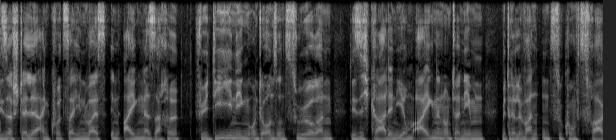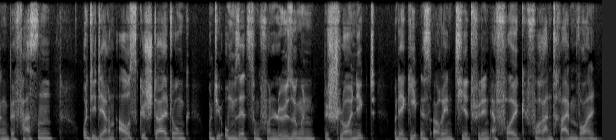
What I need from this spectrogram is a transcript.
Dieser Stelle ein kurzer Hinweis in eigener Sache für diejenigen unter unseren Zuhörern, die sich gerade in ihrem eigenen Unternehmen mit relevanten Zukunftsfragen befassen und die deren Ausgestaltung und die Umsetzung von Lösungen beschleunigt und ergebnisorientiert für den Erfolg vorantreiben wollen.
